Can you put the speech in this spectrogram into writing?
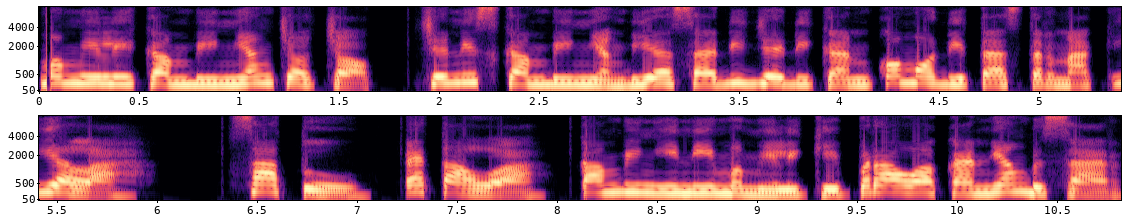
Memilih kambing yang cocok. Jenis kambing yang biasa dijadikan komoditas ternak ialah 1. Etawa. Kambing ini memiliki perawakan yang besar.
